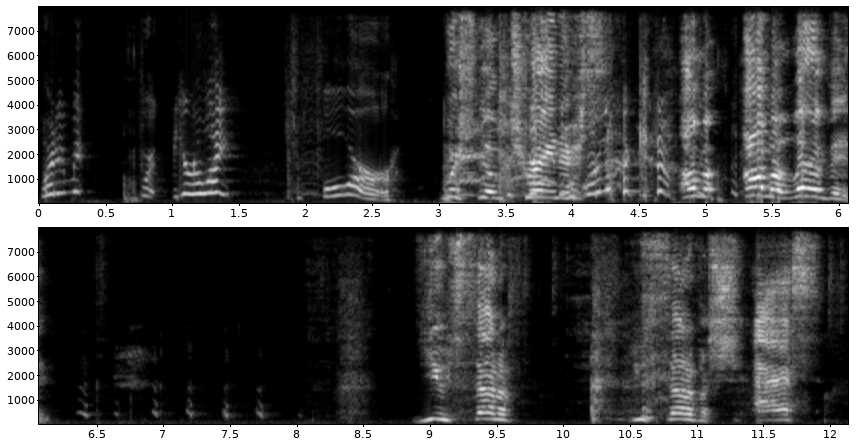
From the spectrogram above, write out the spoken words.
What do you mean? We're, you're like four. We're still trainers. We're not gonna. I'm a, I'm 11. You son of, you son of a sh- ass.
